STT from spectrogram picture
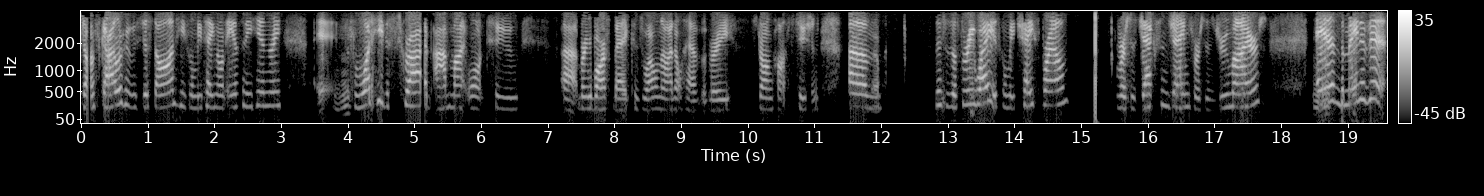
John Skyler, who was just on, he's going to be taking on Anthony Henry. Eh, Mhm. From what he described, I might want to uh, bring a barf bag because, well, no, I don't have a very strong constitution. Um, Yep. This is a three-way. It's going to be Chase Brown, versus Jackson James versus Drew Myers. Mhm. And the main event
